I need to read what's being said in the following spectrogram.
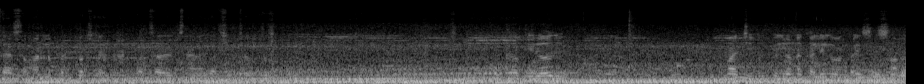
శాసనమండలి ప్రతిపక్ష నేతలు ప్రసాదించిన గారు ఈరోజు మా చిట్టుపిల్లి ఉన్న కలిగి వెంకటేశ్వర స్వామి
